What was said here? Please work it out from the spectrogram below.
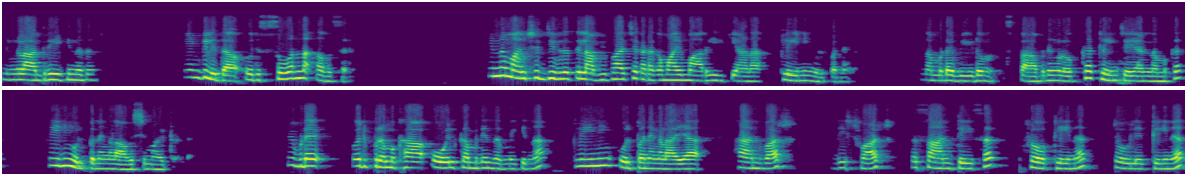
നിങ്ങൾ ആഗ്രഹിക്കുന്നത്? എങ്കിലിതാ ഒരു സുവർണ അവസരം. ഇന്ന് മനുഷ്യ ജീവിതത്തിൽ അവിഭാജ്യ ഘടകമായി മാറിയിരിക്കുകയാണ് ക്ലീനിങ് ഉൽപ്പന്നങ്ങൾ. നമ്മുടെ വീടും സ്ഥാപനങ്ങളും ഒക്കെ ക്ലീൻ ചെയ്യാൻ നമുക്ക് ക്ലീനിങ് ഉൽപ്പന്നങ്ങൾ ആവശ്യമായിട്ടുണ്ട്. ഇവിടെ ഒരു പ്രമുഖ ഓയിൽ കമ്പനി നിർമ്മിക്കുന്ന ക്ലീനിങ് ഉൽപ്പന്നങ്ങളായ hand wash dish wash sanitiser floor cleaner toilet cleaner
